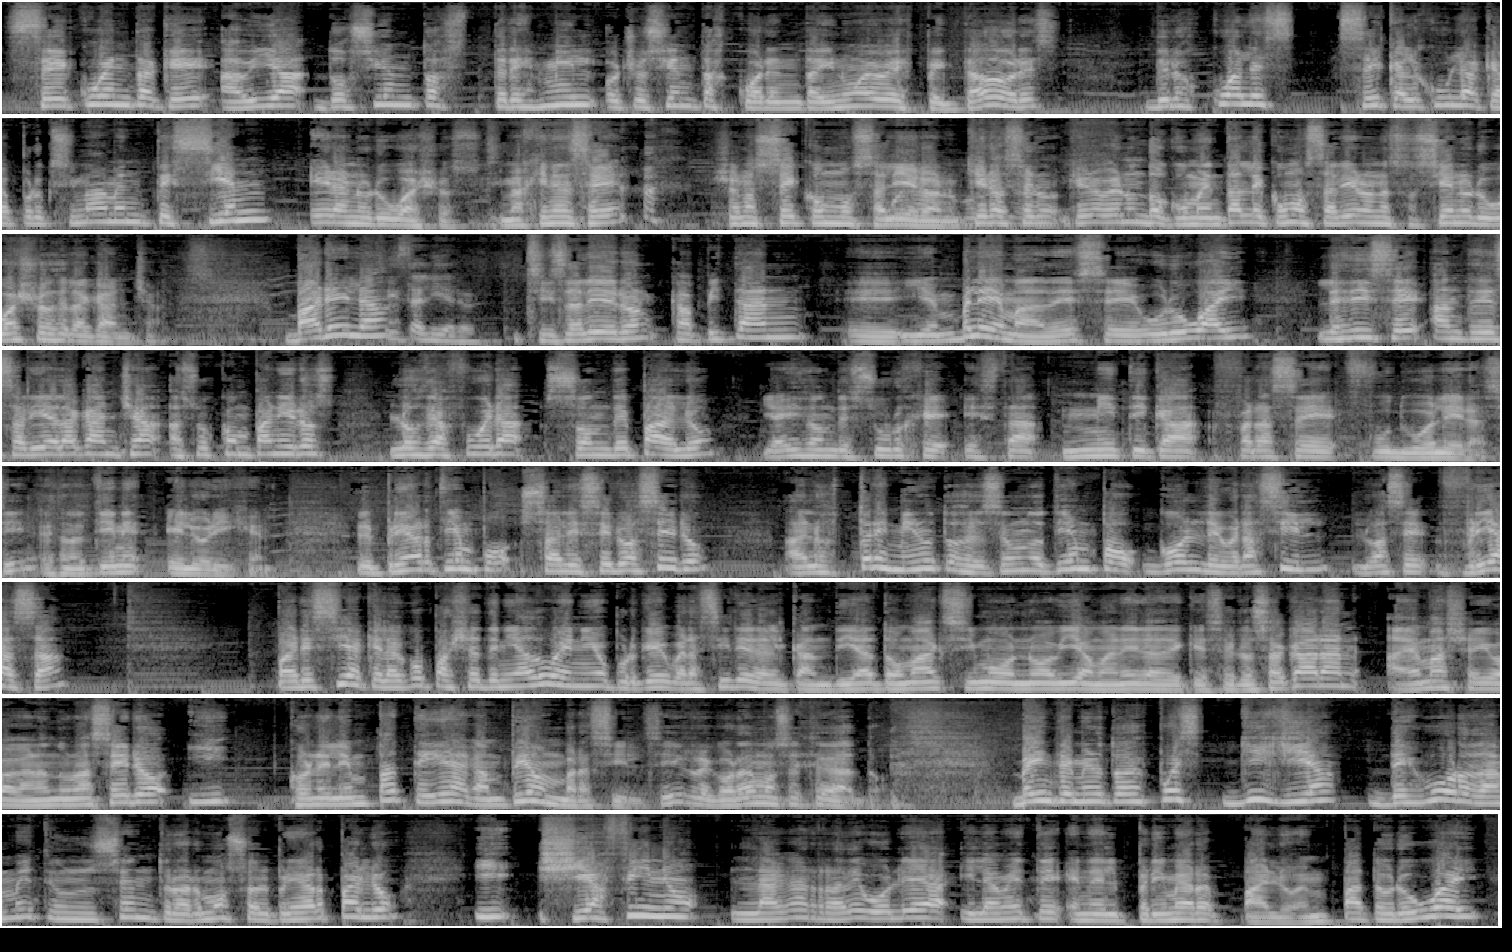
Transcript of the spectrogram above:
Se cuenta que había 203.849 espectadores, de los cuales se calcula que aproximadamente 100 eran uruguayos. Imagínense, yo no sé cómo salieron. Quiero, hacer, quiero ver un documental de cómo salieron esos 100 uruguayos de la cancha. Varela, Sí salieron. si salieron, capitán eh, y emblema de ese Uruguay, les dice antes de salir a la cancha a sus compañeros, los de afuera son de palo, y ahí es donde surge esta mítica frase futbolera, ¿sí? Es donde tiene el origen. El primer tiempo sale 0 a 0, a los 3 minutos del segundo tiempo, gol de Brasil, lo hace Friaza, Parecía que la copa ya tenía dueño porque Brasil era el candidato máximo, no había manera de que se lo sacaran, además ya iba ganando 1 a 0 y con el empate era campeón Brasil, ¿sí? Recordemos este dato. 20 minutos después, Gigia desborda, mete un centro hermoso al primer palo y Giafino la agarra de volea y la mete en el primer palo. Empata Uruguay,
